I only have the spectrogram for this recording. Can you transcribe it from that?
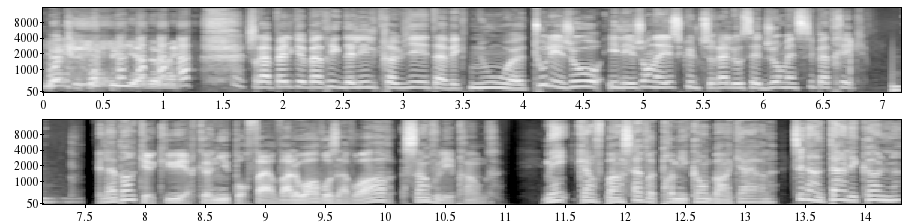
Merci, Sophie. À demain. je rappelle que Patrick Delisle-Crevier est avec nous euh, tous les jours. Il est journaliste culturel au 7 jours. Merci, Patrick. La Banque Q est reconnue pour faire valoir vos avoirs sans vous les prendre. Mais quand vous pensez à votre premier compte bancaire, tu sais, dans le temps à l'école,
